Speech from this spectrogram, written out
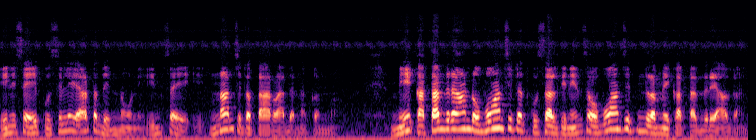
ඒ නිසා ඒ කුසලයේ යාට දෙන්න ඕනේ. ඒ නිසා උන්වහන්සේට ආරාධනා කරනවා. මේ කතන්දර අහන්න ඔබ වහන්සේටත් කුසල් තියෙන නිසා ඔබ වහන්සේට ඉඳලා මේ කතන්දරය ආගන්න.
